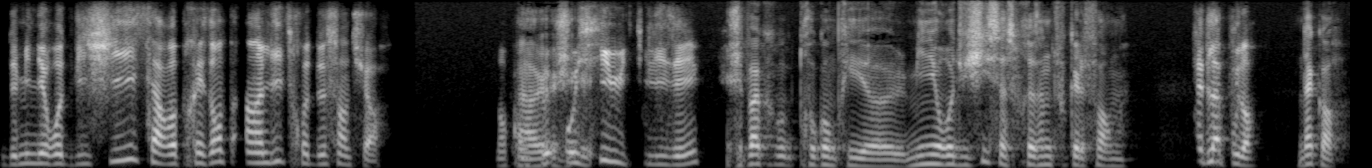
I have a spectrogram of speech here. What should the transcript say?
de minéraux de Vichy, ça représente un litre de ceinture. Donc, on peut aussi utiliser. J'ai pas trop compris. Euh, minéraux de Vichy, ça se présente sous quelle forme? C'est de la poudre. D'accord.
